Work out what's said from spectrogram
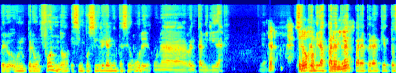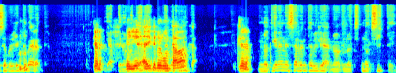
Pero, un, pero un fondo es imposible que alguien te asegure una rentabilidad. Pero Siempre miras para atrás para esperar que esto se proyecte para adelante. Claro. ahí te preguntaba. Claro. No tienen esa rentabilidad, no, no, existe.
